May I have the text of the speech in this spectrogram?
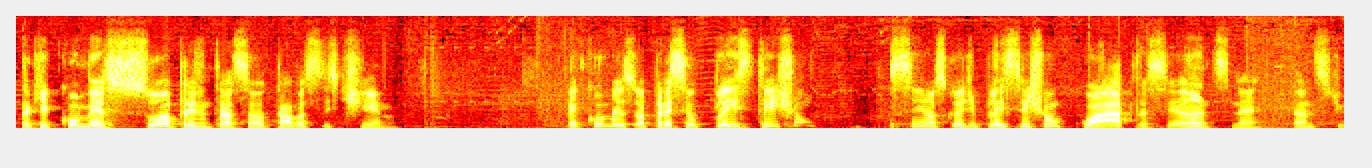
para que começou a apresentação, eu tava assistindo. Aí começou, apareceu o PlayStation, assim, as coisas de PlayStation 4, assim, antes, né? Antes de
